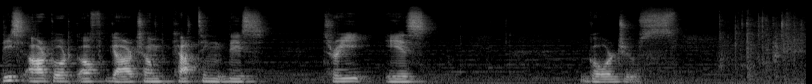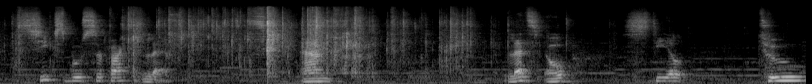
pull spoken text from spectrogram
This artwork of Garchomp cutting this tree is gorgeous. Six booster packs left. And let's hope still two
